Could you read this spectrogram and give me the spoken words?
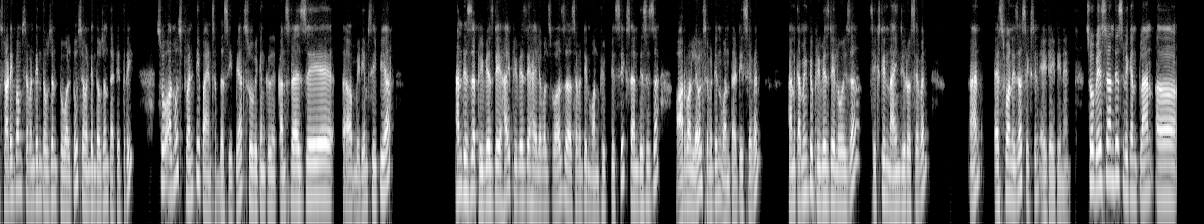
starting from 17,012 to 17,033. So almost 20 points of the CPR. So we can consider as a, a medium CPR and this is the previous day high. Previous day high levels was uh, 17156 and this is a r1 level 17137 and coming to previous day low is a 16907 and s1 is a 16889 so based on this we can plan uh,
